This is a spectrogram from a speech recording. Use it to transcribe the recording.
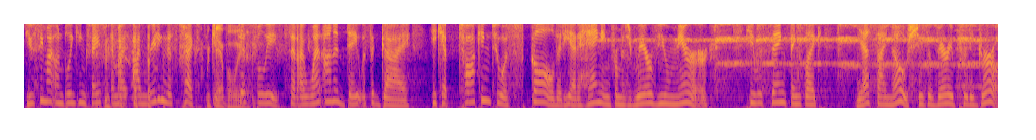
Do you see my unblinking face? Am I, I'm reading this text We can't in believe it. disbelief. Said I went on a date with a guy. He kept talking to a skull that he had hanging from his rear view mirror. He was saying things like, "Yes, I know, she's a very pretty girl."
